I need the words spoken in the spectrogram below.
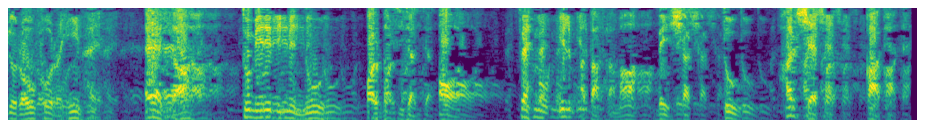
جو روف و رحیم ہے۔ اے اللہ، تو میرے دل میں نور اور بصیرت اور فہم و علم عطا فرما۔ بے شک تو ہر شے پر قادر ہے۔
